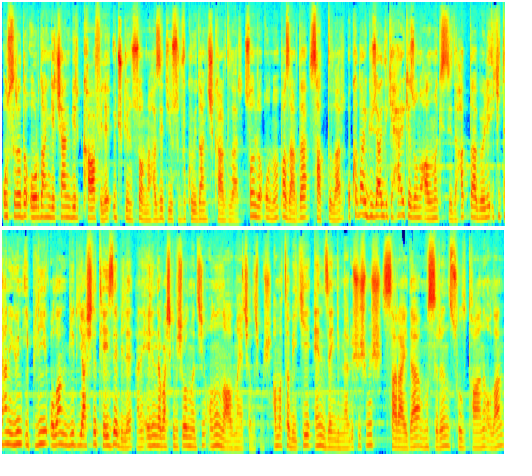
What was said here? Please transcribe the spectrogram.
O sırada oradan geçen bir kafile 3 gün sonra Hazreti Yusuf'u kuyudan çıkardılar. Sonra onu pazarda sattılar. O kadar güzeldi ki herkes onu almak istedi. Hatta böyle iki tane yün ipliği olan bir yaşlı teyze bile hani elinde başka bir şey olmadığı için onunla almaya çalışmış. Ama tabii ki en zenginler üşüşmüş. Sarayda Mısır'ın sultanı olan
